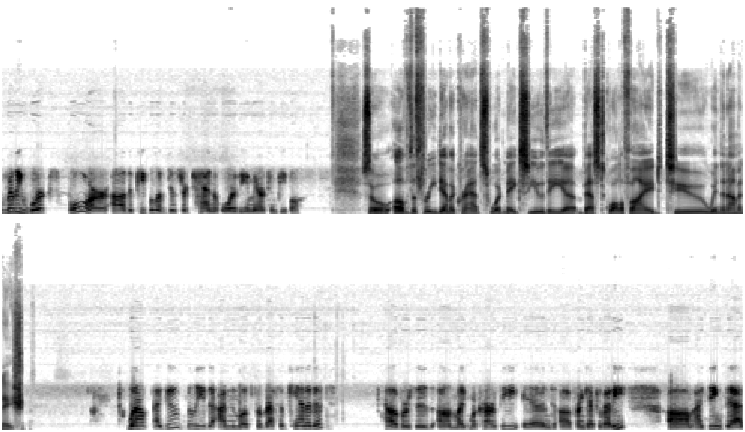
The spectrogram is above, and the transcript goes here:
really works for uh, the people of District 10 or the American people. So, of the three Democrats, what makes you the uh, best qualified to win the nomination? Well, I do believe that I'm the most progressive candidate uh, versus um, Mike McCarthy and uh, Frank Accavitti. Um, I think that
